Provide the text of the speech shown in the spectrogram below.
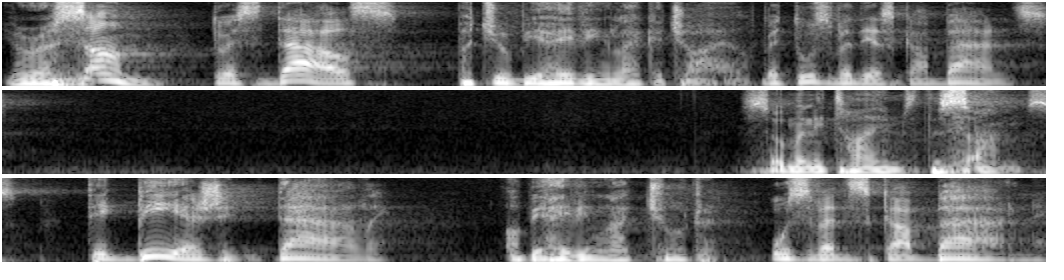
You're a son, tu esi dēls, but you're behaving like a child. bet uzvedies kā bērns. So many times the sons Tik bieži dēli are behaving like children. uzvedas kā bērni.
